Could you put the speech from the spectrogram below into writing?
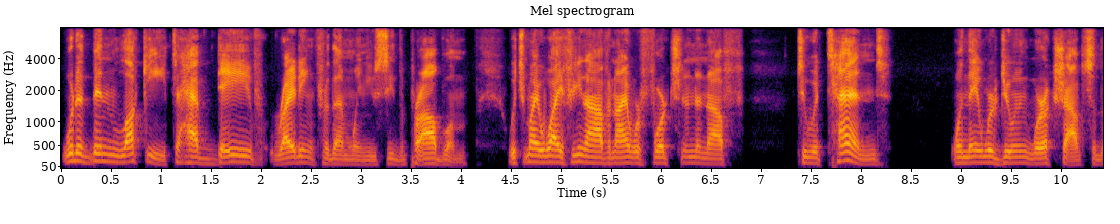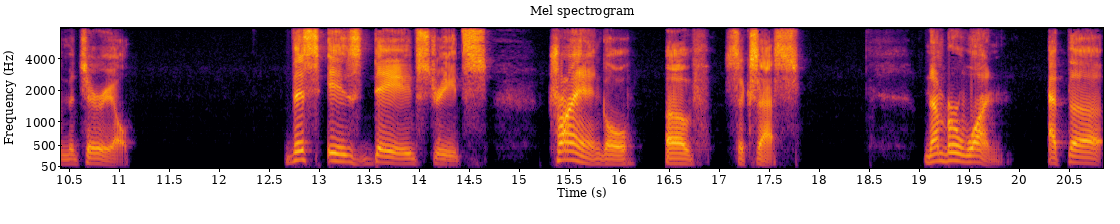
would have been lucky to have Dave writing for them when you see the problem, which my wife Enav and I were fortunate enough to attend when they were doing workshops of the material. This is Dave Street's triangle of success. Number one, at the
